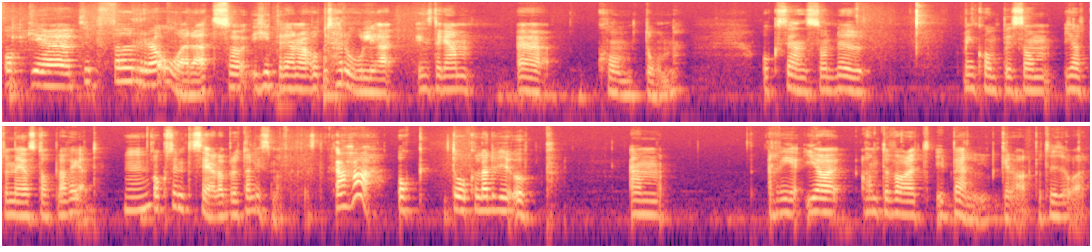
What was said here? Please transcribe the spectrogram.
Och eh, typ förra året så hittade jag några otroliga Instagram-konton. och sen så nu, min kompis som hjälpte mig att stapla ved. Mm. Också intresserad av brutalismen faktiskt. Jaha. Och då kollade vi upp en... Re- jag har inte varit i Belgrad på tio år.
